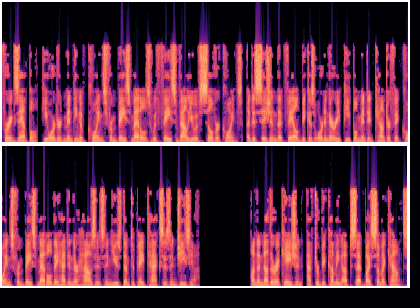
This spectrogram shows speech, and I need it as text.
For example, he ordered minting of coins from base metals with face value of silver coins, a decision that failed because ordinary people minted counterfeit coins from base metal they had in their houses and used them to pay taxes and jizya. On another occasion, after becoming upset by some accounts,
